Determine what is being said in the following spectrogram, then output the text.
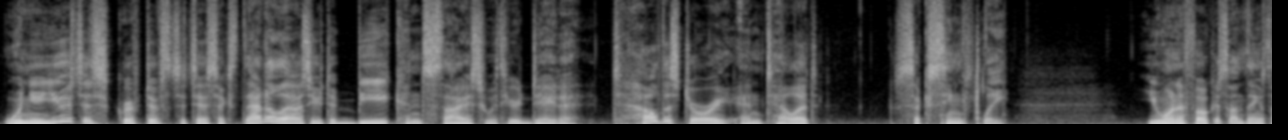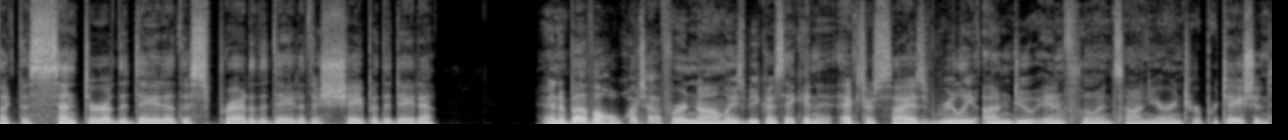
when you use descriptive statistics, that allows you to be concise with your data, tell the story and tell it succinctly. You want to focus on things like the center of the data, the spread of the data, the shape of the data. And above all, watch out for anomalies because they can exercise really undue influence on your interpretations.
